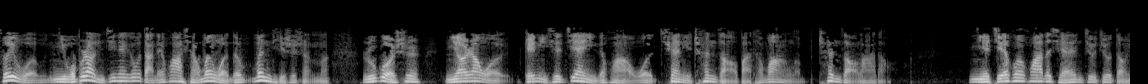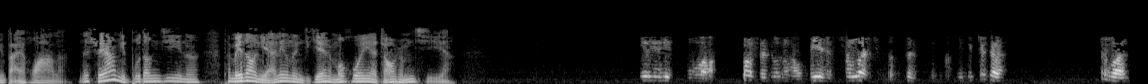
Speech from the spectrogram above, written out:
所以，我你我不知道你今天给我打电话想问我的问题是什么。如果是你要让我给你一些建议的话，我劝你趁早把它忘了，趁早拉倒。你结婚花的钱就就等于白花了。那谁让你不登记呢？他没到年龄呢，你结什么婚呀？着什么急呀？因为我二十多了，我也生过几个事情嘛。因为这个，我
